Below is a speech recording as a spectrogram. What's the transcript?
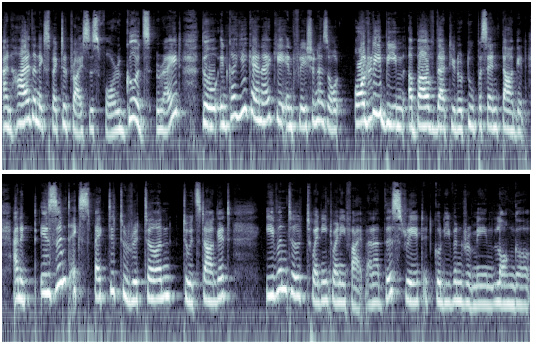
and higher than expected prices for goods right तो इनका ये कहना है कि inflation has al- already been above that you know 2% target and it isn't expected to return to its target even till 2025 and at this rate it could even remain longer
